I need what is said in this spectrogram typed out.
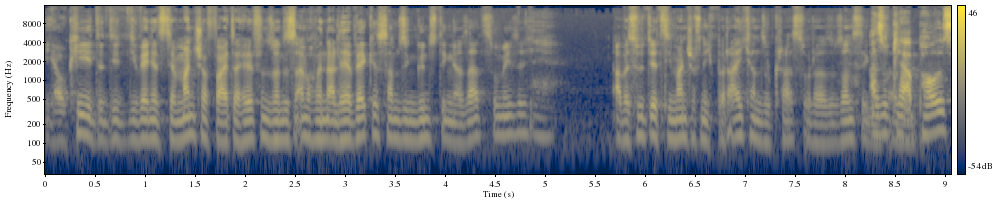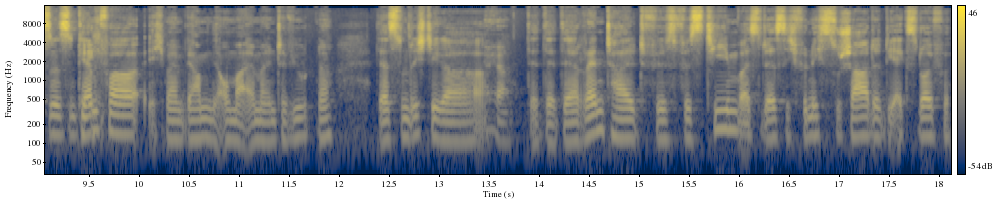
ja, okay, die, die werden jetzt der Mannschaft weiterhelfen, sondern das ist einfach, wenn alle weg ist, haben sie einen günstigen Ersatz, so mäßig. Aber es wird jetzt die Mannschaft nicht bereichern, so krass oder so sonstiges. Also klar, Paulsen ist ein Kämpfer. Ich meine, wir haben ihn auch mal einmal interviewt, ne? Der ist so ein richtiger, Ja, ja. Der, der, der rennt halt fürs, fürs Team, weißt du, der ist sich für nichts zu schade, die Exläufe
